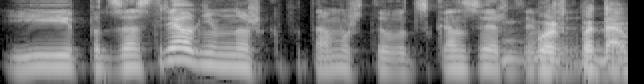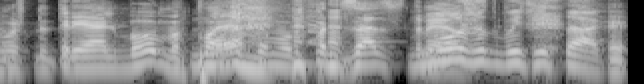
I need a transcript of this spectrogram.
И подзастрял немножко, потому что вот с концертами... Может, потому что три альбома, поэтому подзастрял. Может быть и так.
